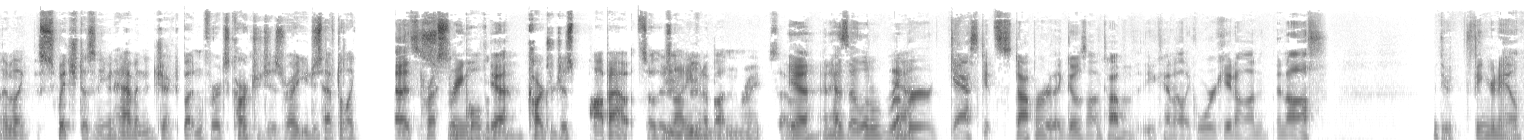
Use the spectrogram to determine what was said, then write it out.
i'm like the switch doesn't even have an eject button for its cartridges right you just have to like Uh, press spring, and pull the yeah, cartridges pop out so there's not Mhm. even a button right so yeah. It has that little rubber gasket stopper that goes on top of it. You kind of like work it on and off with your fingernail.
